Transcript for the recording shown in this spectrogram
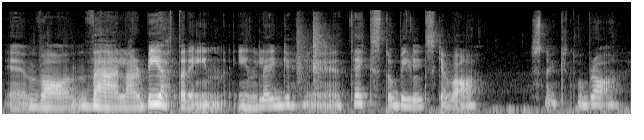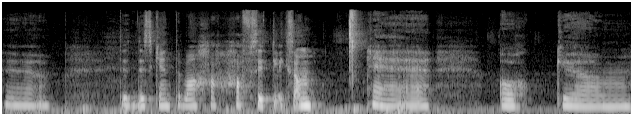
eh, vara välarbetade in, inlägg. Eh, Text och bild ska vara snyggt och bra. Det, det ska inte vara ha- hafsigt liksom. Och ehm,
